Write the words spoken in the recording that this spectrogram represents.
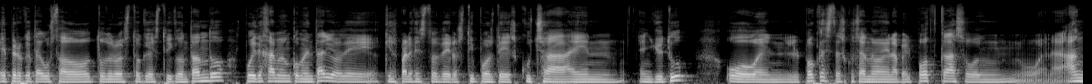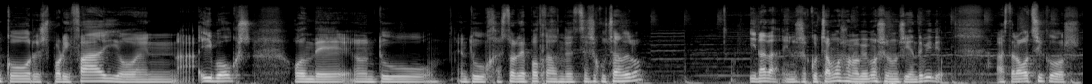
Espero que te haya gustado todo esto que estoy contando. Puedes dejarme un comentario de qué os parece esto de los tipos de escucha en, YouTube o en el podcast. Estás escuchando en Apple Podcast o en, Anchor, Spotify o en Evox o en, tu, en tu gestor de podcast donde estés escuchándolo. Y nada, y nos escuchamos o nos vemos en un siguiente vídeo. Hasta luego chicos.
